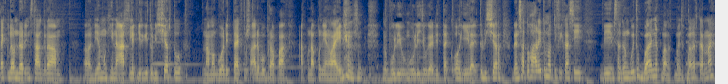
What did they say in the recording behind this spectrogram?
take down dari Instagram. Uh, dia menghina atlet gitu-gitu di share tuh. Nama gue di tag terus ada beberapa akun-akun yang lain yang ngebully-bully juga di tag oh gila itu di share dan satu hari itu notifikasi di Instagram gue itu banyak banget banyak banget karena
